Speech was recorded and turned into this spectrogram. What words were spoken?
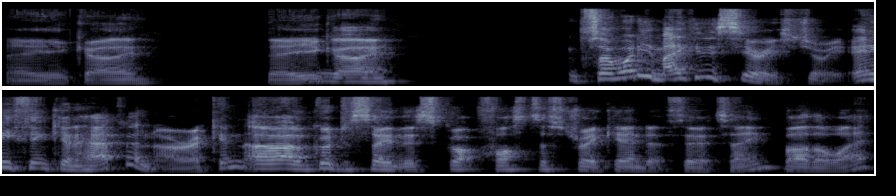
There you go. There you go. So, what do you make of this series, Stewie? Anything can happen, I reckon. Oh, good to see this Scott Foster streak end at 13, by the way.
